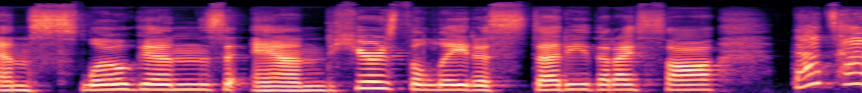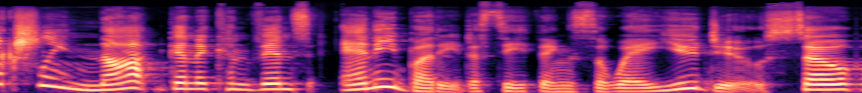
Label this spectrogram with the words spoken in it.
and slogans, and here's the latest study that I saw, that's actually not going to convince anybody to see things the way you do. So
